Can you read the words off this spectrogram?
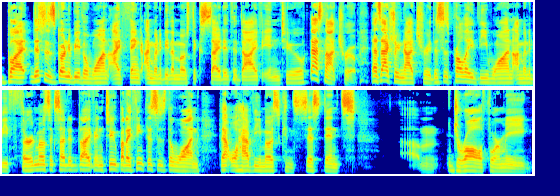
But this is going to be the one I think I'm going to be the most excited to dive into. That's not true. That's actually not true. This is probably the one I'm going to be third most excited to dive into, but I think this is the one that will have the most consistent um, draw for me,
